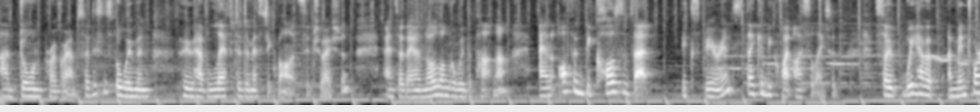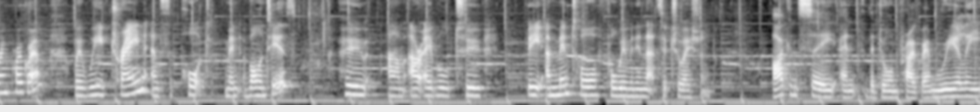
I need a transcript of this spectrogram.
a Dawn program. So this is for women who have left a domestic violence situation and so they are no longer with the partner and often because of that experience they can be quite isolated. So we have a, a mentoring program where we train and support volunteers who um, are able to be a mentor for women in that situation. I can see and the Dawn program really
